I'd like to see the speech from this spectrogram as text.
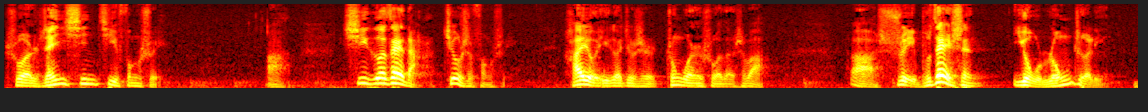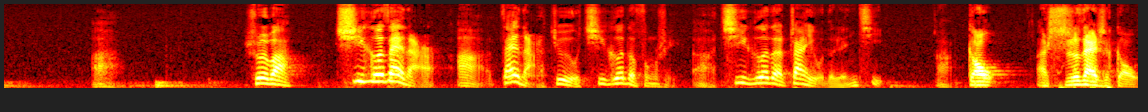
说人心即风水，啊，七哥在哪就是风水。还有一个就是中国人说的是吧？啊，水不在深，有龙则灵。是，吧，七哥在哪儿啊？在哪儿就有七哥的风水啊，七哥的战友的人气啊高啊，实在是高。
